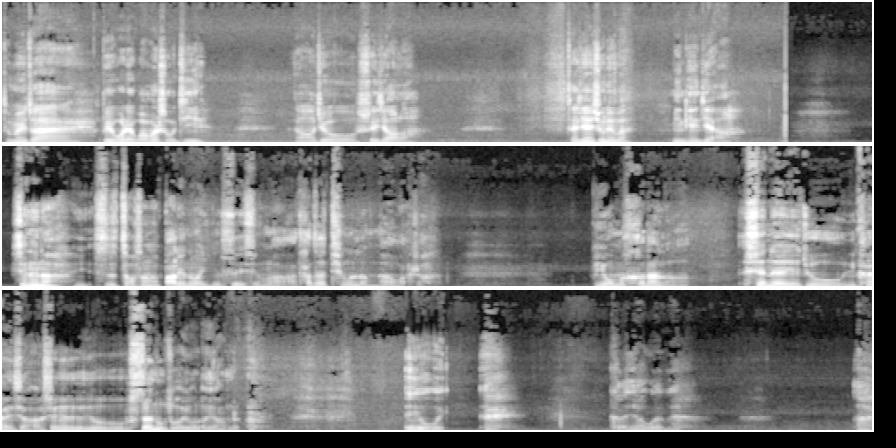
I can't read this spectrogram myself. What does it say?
准备在被窝里玩会手机。然后就睡觉了，再见兄弟们，明天见啊！现在呢是早上的八点多，已经睡醒了。他这挺冷的晚上，比我们河南冷。现在也就你看一下啊，现在也就三度左右的样子。哎呦喂，哎，看一下外面，哎，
